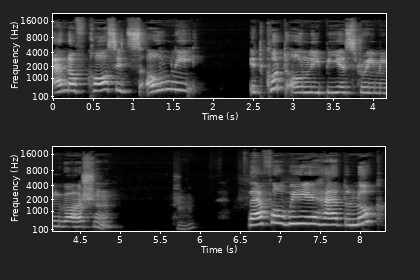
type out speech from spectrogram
And of course, it's only, it could only be a streaming version. Mm-hmm. Therefore, we had a look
